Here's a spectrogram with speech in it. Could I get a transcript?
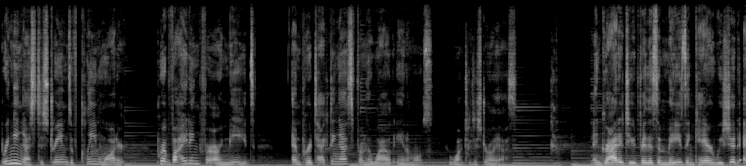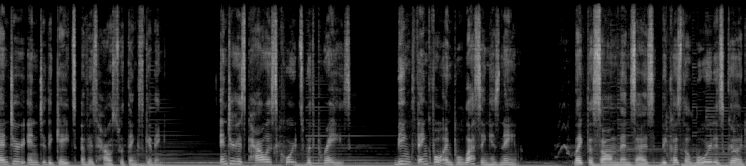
bringing us to streams of clean water, providing for our needs, and protecting us from the wild animals who want to destroy us. In gratitude for this amazing care, we should enter into the gates of his house with thanksgiving, enter his palace courts with praise being thankful and blessing his name. Like the psalm then says, because the Lord is good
